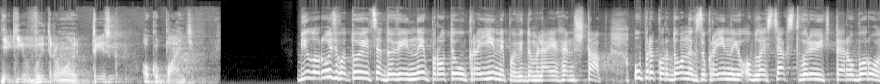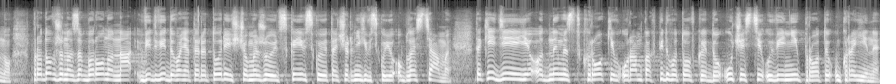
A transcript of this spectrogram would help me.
які витримують тиск окупантів. Білорусь готується до війни проти України. Повідомляє генштаб. У прикордонних з Україною областях створюють тероборону. Продовжено заборону на відвідування територій, що межують з Київською та Чернігівською областями. Такі дії є одним із кроків у рамках підготовки до участі у війні проти України.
